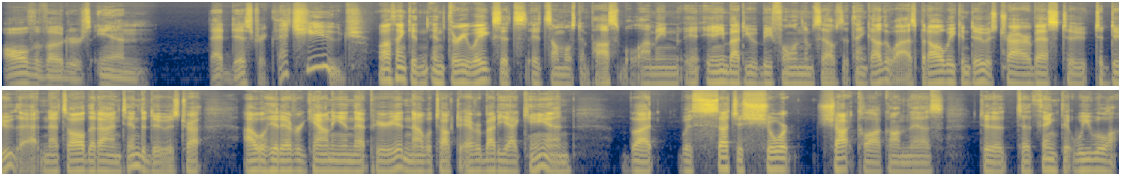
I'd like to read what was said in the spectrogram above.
all the voters in that district. That's huge. Well, I think in, in three weeks, it's it's almost impossible. I mean, anybody would be fooling themselves to think otherwise. But all we can do is try our best to to do that, and that's all that I intend to do is try. I will hit every county in that period, and I will talk to everybody I can. But with such a short shot clock on this, to to think that we will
